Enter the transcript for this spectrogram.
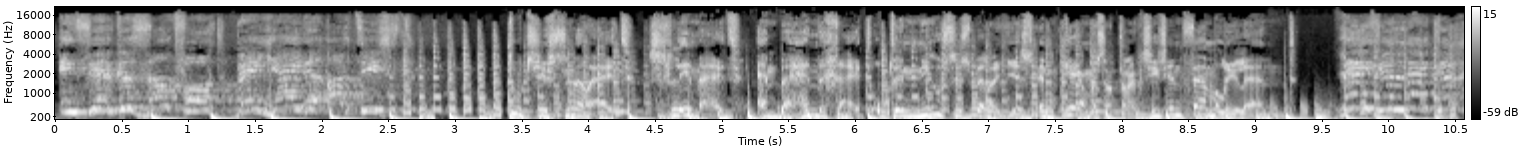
In Circus Zandvoort ben jij de artiest. Toets je snelheid, slimheid en behendigheid op de nieuwste spelletjes en kermisattracties in Familyland. Leef je lekker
